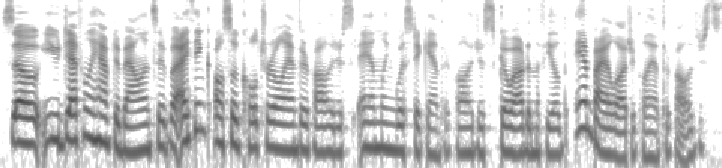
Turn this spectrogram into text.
so you definitely have to balance it. But I think also cultural anthropologists and linguistic anthropologists go out in the field and biological anthropologists.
